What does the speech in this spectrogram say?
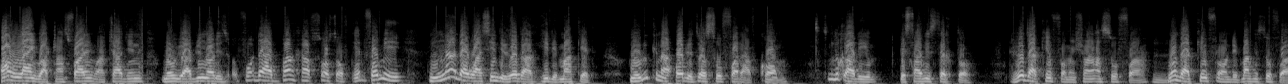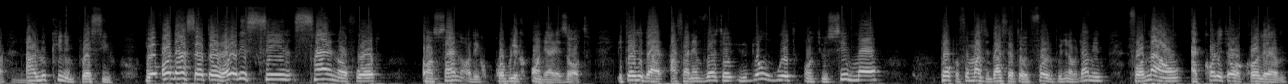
online, we are transferring, we are charging. You know, we are doing all this. For that, bank have source of. And for me, now that we're seeing the result that hit the market, you know, looking at all the results so far that have come, look at the, the service sector the ones that came from insurance so far, mm. the ones that came from the banking so far mm. are looking impressive. But other sectors already seeing sign of what concern of the public on their result. It tells you that as an investor, you don't wait until you see more poor performance in that sector before you position. That means for now, I call it I call um,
